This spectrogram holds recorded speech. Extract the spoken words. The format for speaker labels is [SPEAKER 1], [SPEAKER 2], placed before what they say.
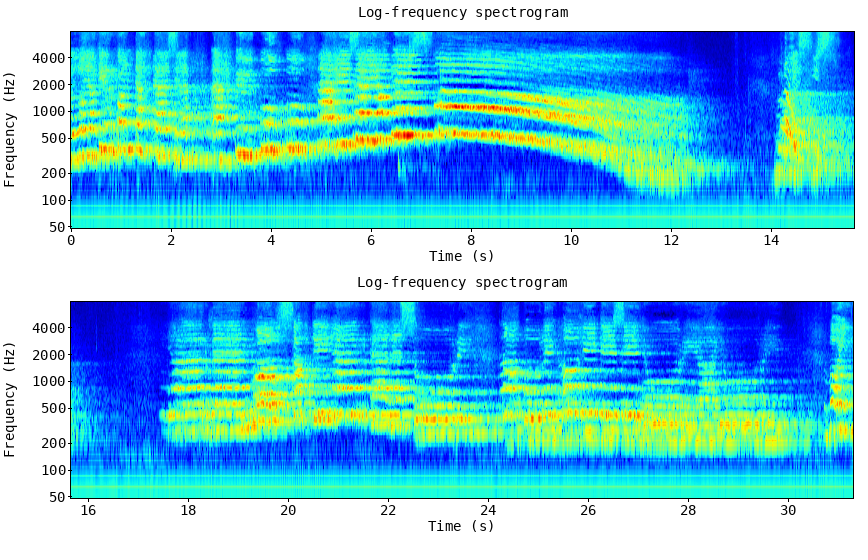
[SPEAKER 1] kello ja kirkon tähtää sillä äh Boy.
